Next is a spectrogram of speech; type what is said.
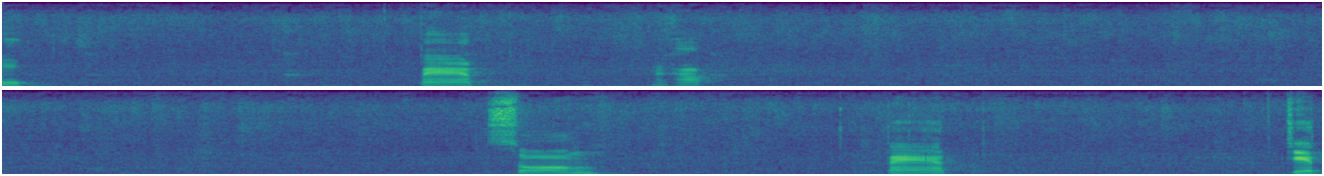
หกแปดนะครับสอง แปดเจ็ด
